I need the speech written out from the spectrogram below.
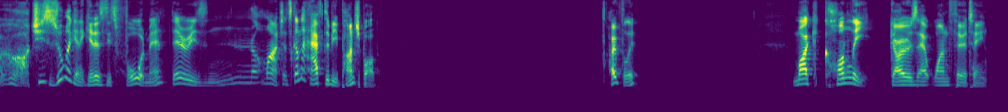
oh, Jesus, who am I going to get as this forward, man? There is not much. It's going to have to be Punch Bob. Hopefully. Mike Conley goes at 113.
